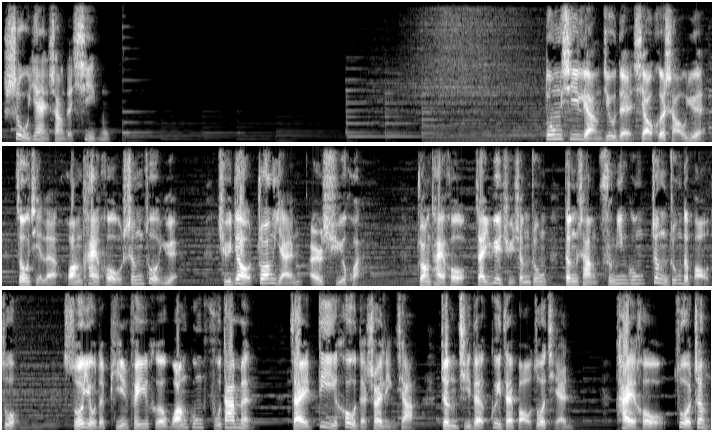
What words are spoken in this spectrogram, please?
寿宴上的细目。东西两旧的小和韶乐奏起了皇太后升座乐，曲调庄严而徐缓。庄太后在乐曲声中登上慈宁宫正中的宝座，所有的嫔妃和王公福丹们在帝后的率领下整齐地跪在宝座前。太后坐正，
